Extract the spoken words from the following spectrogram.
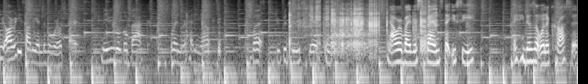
we already saw the end of the world part. Maybe we'll go back when we're heading out. But Drupid's really scared because now we're by this fence that you see and he doesn't want to cross it.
